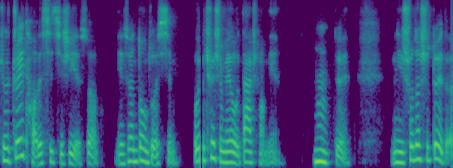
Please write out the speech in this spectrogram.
就追逃的戏其实也算，也算动作戏，不过确实没有大场面。嗯，对，你说的是对的，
